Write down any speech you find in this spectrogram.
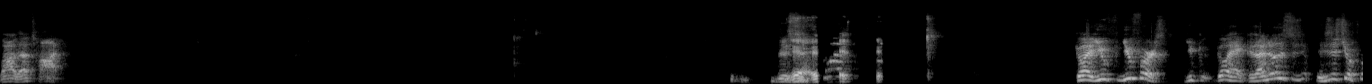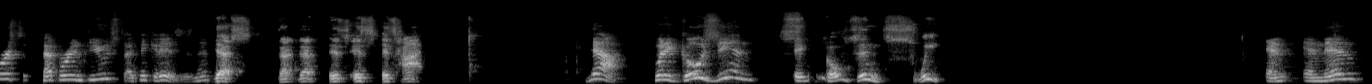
Wow, that's hot. This Yeah, is it- good. Go ahead. You you first. You go ahead because I know this is is this your first pepper infused? I think it is, isn't it? Yes. That that it's it's it's hot. Yeah, but it goes in. It goes in sweet. and and then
